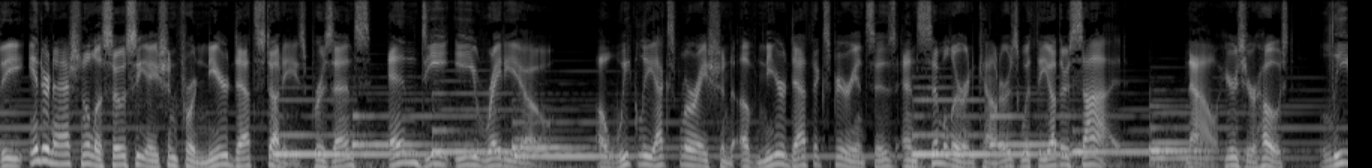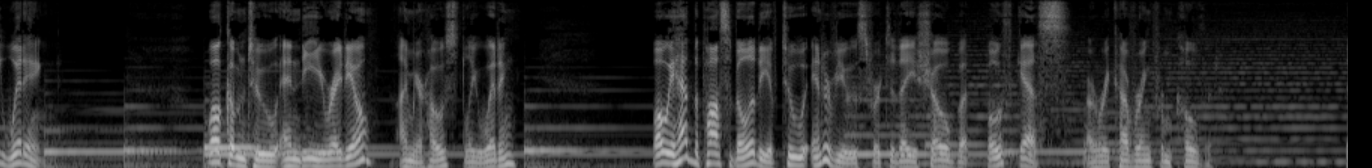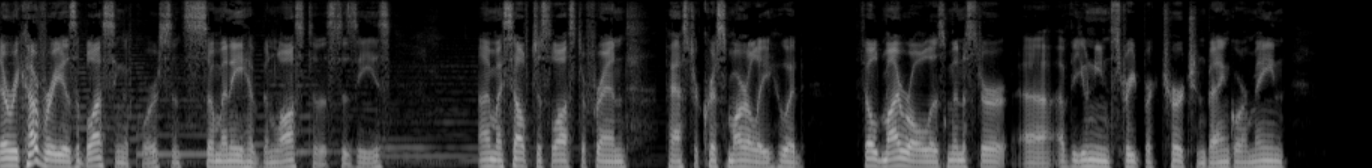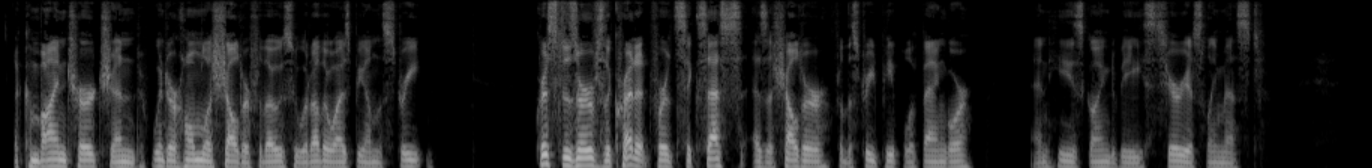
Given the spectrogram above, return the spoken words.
The International Association for Near Death Studies presents NDE Radio, a weekly exploration of near death experiences and similar encounters with the other side. Now, here's your host, Lee Witting. Welcome to NDE Radio. I'm your host, Lee Witting. Well, we had the possibility of two interviews for today's show, but both guests are recovering from COVID. Their recovery is a blessing, of course, since so many have been lost to this disease. I myself just lost a friend, Pastor Chris Marley, who had filled my role as minister uh, of the Union Street Brick Church in Bangor, Maine, a combined church and winter homeless shelter for those who would otherwise be on the street. Chris deserves the credit for its success as a shelter for the street people of Bangor, and he's going to be seriously missed.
